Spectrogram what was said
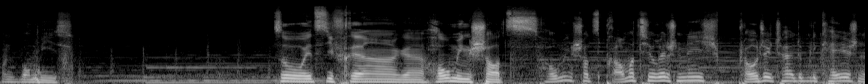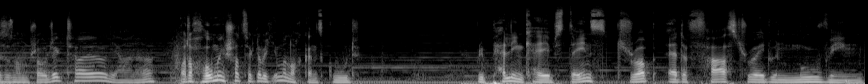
Und Bombis. So, jetzt die Frage. Homing Shots. Homing Shots brauchen wir theoretisch nicht. Projectile Duplication. Ist das noch ein Projectile? Ja, ne? Aber doch, Homing Shots wäre, glaube ich, immer noch ganz gut. Repelling Capes. Danes drop at a fast rate when moving.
